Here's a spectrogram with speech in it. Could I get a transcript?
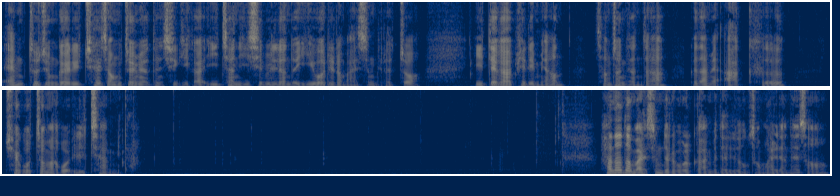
M2 증가율이 최정점이었던 시기가 2021년도 2월이라 말씀드렸죠. 이때가 하필이면 삼성전자, 그 다음에 아크 최고점하고 일치합니다. 하나 더 말씀드려 볼까 합니다. 유동성 관련해서.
